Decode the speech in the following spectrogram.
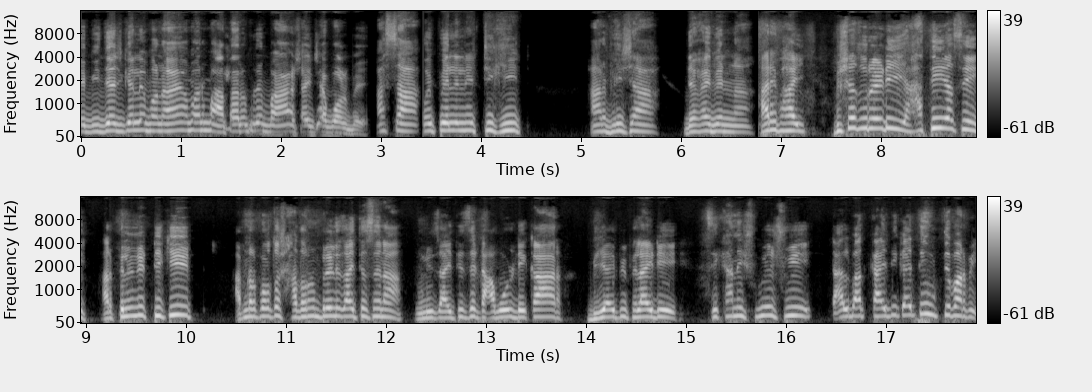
এ বিদেশ গেলে মনে হয় আমার মাথার উপরে বাঁশ আইসা পড়বে। আচ্ছা ওই প্লেনের টিকিট আর ভিসা দেখাইবেন না। আরে ভাই ভিসা তো রেডি হাতেই আছে। আর প্লেনের টিকিট আপনার পর তো সাধারণ প্লেনে যাইতেছে না। উনি যাইতেছে ডাবল ডেকার ভিআইপি ফ্লাইটে সেখানে শুয়ে শুয়ে ডাল ভাত খাইতে খাইতে উঠতে পারবে।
